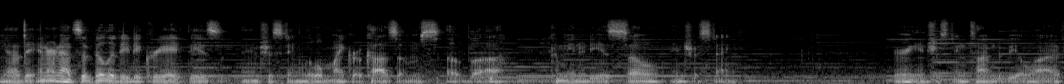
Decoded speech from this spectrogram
Yeah, the internet's ability to create these interesting little microcosms of uh, community is so interesting. Very interesting time to be alive.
